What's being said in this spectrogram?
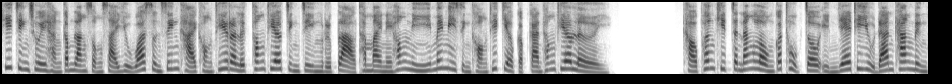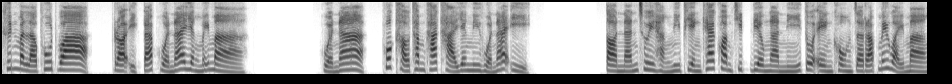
ที่จริงชุยหังกำลังสงสัยอยู่ว่าซุนซิ่งขายของที่ระลึกท่องเที่ยวจริง ๆ หรือเปล่าทำไมในห้องนี้ไม่มีสิ่งของที่เกี่ยวกับการท่องเที่ยวเลย เขาเพิ่งคิดจะนั่งลงก็ถูกโจอินเย่ที่อยู่ด้านข้างดึงขึ้นมาแล้วพูดว่า รออีกแป๊บหัวหน้ายังไม่มา หัวหน้า พวกเขาทำค้าขายยังมีหัวหน้าอีก ตอนนั้นชุยหังมีเพียงแค่ความคิดเดียวงานนี้ตัวเองคงจะรับไม่ไหวมั้ง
